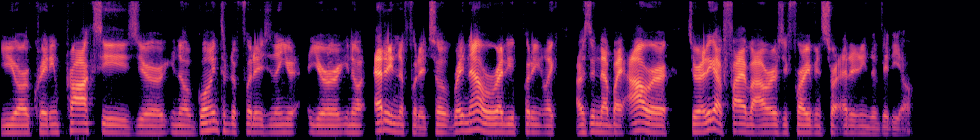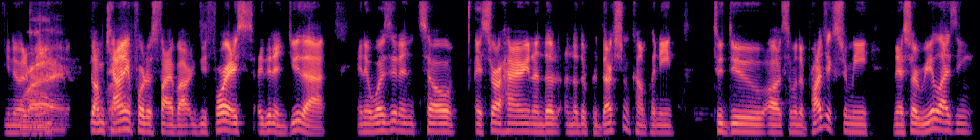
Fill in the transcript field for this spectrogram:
you're creating proxies, you're you know going through the footage, and then you're you're you know editing the footage. So right now we're already putting like I was doing that by hour, so you already got five hours before I even start editing the video. You know what I mean? So I'm counting Right. for those five hours. Before I, I didn't do that. And it wasn't until I started hiring another, another production company to do uh, some of the projects for me. And I started realizing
